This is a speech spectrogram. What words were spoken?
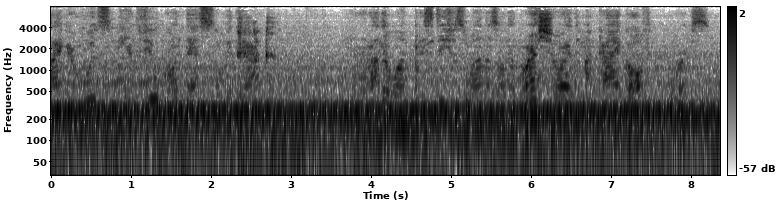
Tiger Woods, me and Phil contests over there. And another one, prestigious one, is on the North Shore, the Makai Golf Course.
